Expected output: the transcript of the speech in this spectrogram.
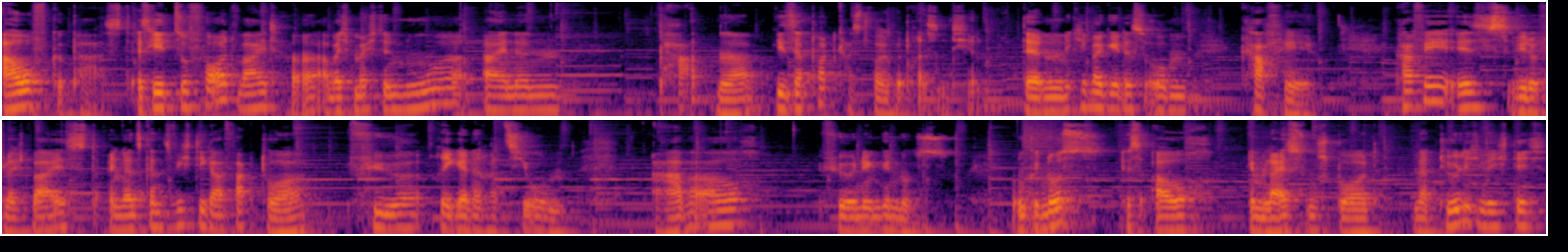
Aufgepasst. Es geht sofort weiter, aber ich möchte nur einen Partner dieser Podcast-Folge präsentieren. Denn hierbei geht es um Kaffee. Kaffee ist, wie du vielleicht weißt, ein ganz, ganz wichtiger Faktor für Regeneration, aber auch für den Genuss. Und Genuss ist auch im Leistungssport natürlich wichtig.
